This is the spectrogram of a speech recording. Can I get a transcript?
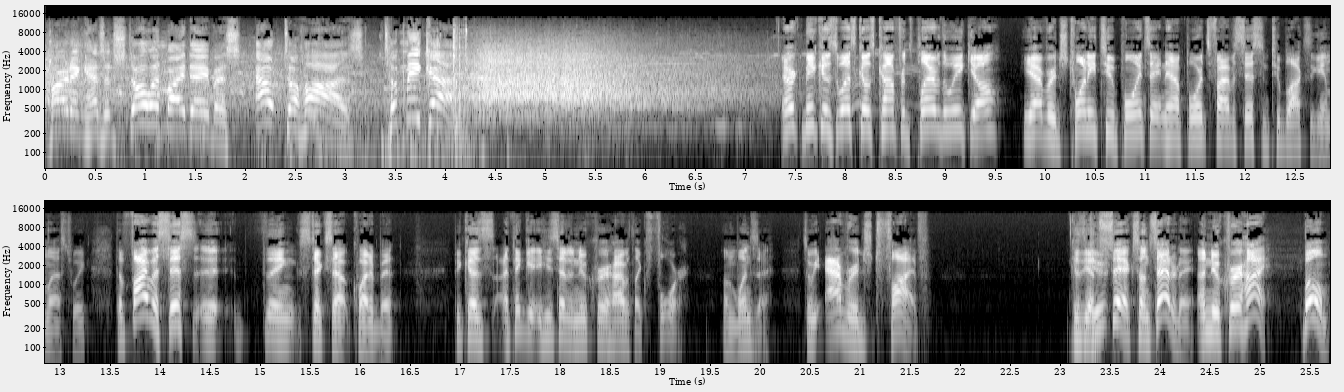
Harding has it stolen by Davis. Out to Haws. To Mika. Eric Mika is West Coast Conference Player of the Week, y'all. He averaged 22 points, eight and a half boards, five assists, and two blocks a game last week. The five assists uh, thing sticks out quite a bit because I think he set a new career high with like four on Wednesday. So he averaged five because he had Dude- six on Saturday, a new career high. Boom.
